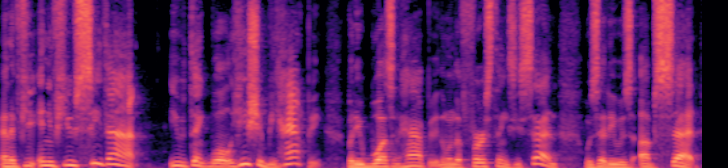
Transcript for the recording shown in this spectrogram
And if you and if you see that, you would think, well, he should be happy, but he wasn't happy. One of the first things he said was that he was upset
